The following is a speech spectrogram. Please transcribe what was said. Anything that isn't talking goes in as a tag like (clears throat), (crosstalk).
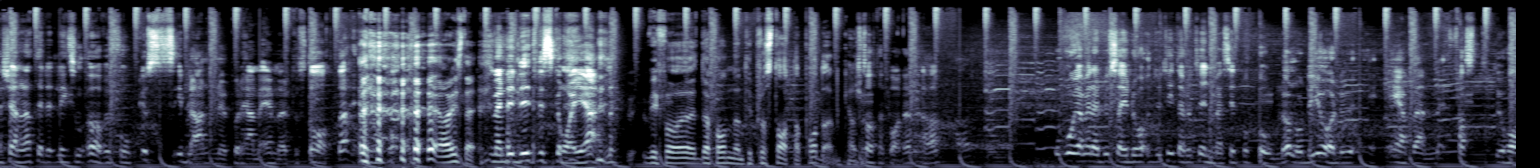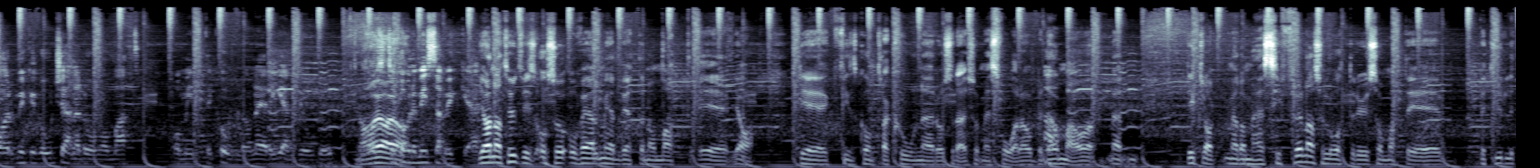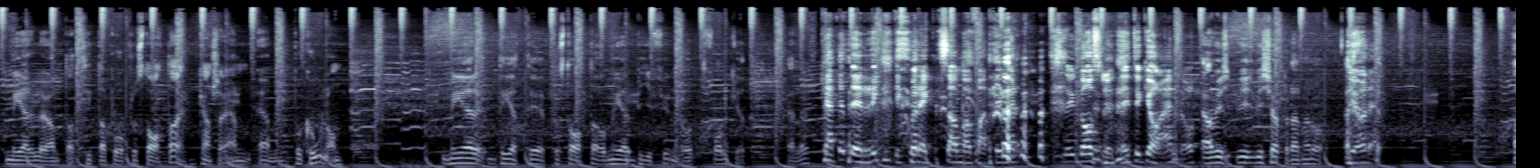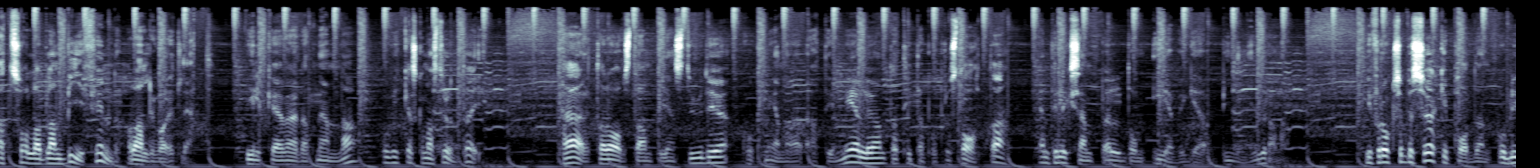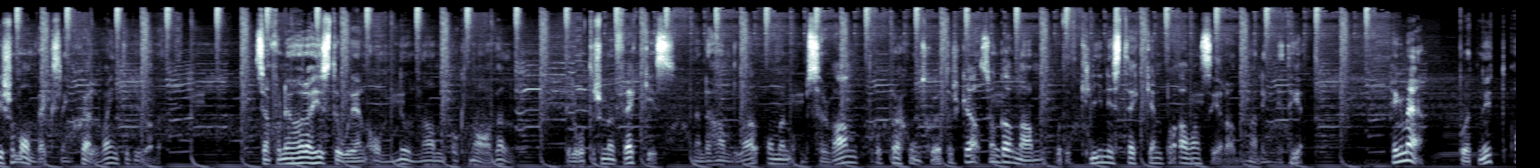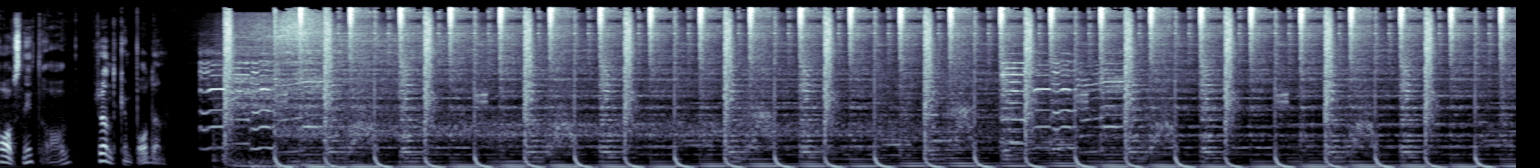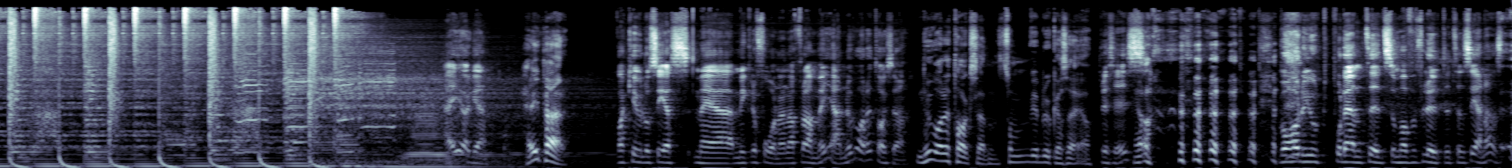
Jag känner att det är liksom överfokus ibland nu på det här med MR prostata. (laughs) ja, just det. Men det är dit vi ska igen. Vi får döpa om den till Prostatapodden kanske. Prostatapodden, ja. Och jag menar, du säger du, du tittar rutinmässigt på kolon och det gör du även fast du har mycket god kännedom om att om inte kolon är rengjord ja, ja, så ja. kommer du missa mycket. Ja, naturligtvis. Och, så, och väl medveten om att eh, ja, det finns kontraktioner och sådär som är svåra att bedöma. Och, men det är klart, med de här siffrorna så låter det ju som att det är betydligt mer lönt att titta på prostata kanske än, än på kolon. Mer DT prostata och mer bifynd åt folket. Eller? Kanske inte en riktigt korrekt sammanfattning, men snygg avslutning tycker jag ändå. Ja, vi, vi, vi köper den ändå. Gör det. Att sålla bland bifynd har aldrig varit lätt. Vilka är värda att nämna och vilka ska man strunta i? Per tar avstamp i en studie och menar att det är mer lönt att titta på prostata än till exempel de eviga binjurarna. Vi får också besök i podden och blir som omväxling själva intervjuade. Sen får ni höra historien om nunnan och naveln. Det låter som en fräckis, men det handlar om en observant operationssköterska som gav namn åt ett kliniskt tecken på avancerad malignitet. Häng med på ett nytt avsnitt av Röntgenpodden. Jörgen. Hej Per! Vad kul att ses med mikrofonerna framme igen. Nu var det ett tag sedan. Nu var det ett tag sedan, som vi brukar säga. Precis. Ja. (laughs) Vad har du gjort på den tid som har förflutit sen senast?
